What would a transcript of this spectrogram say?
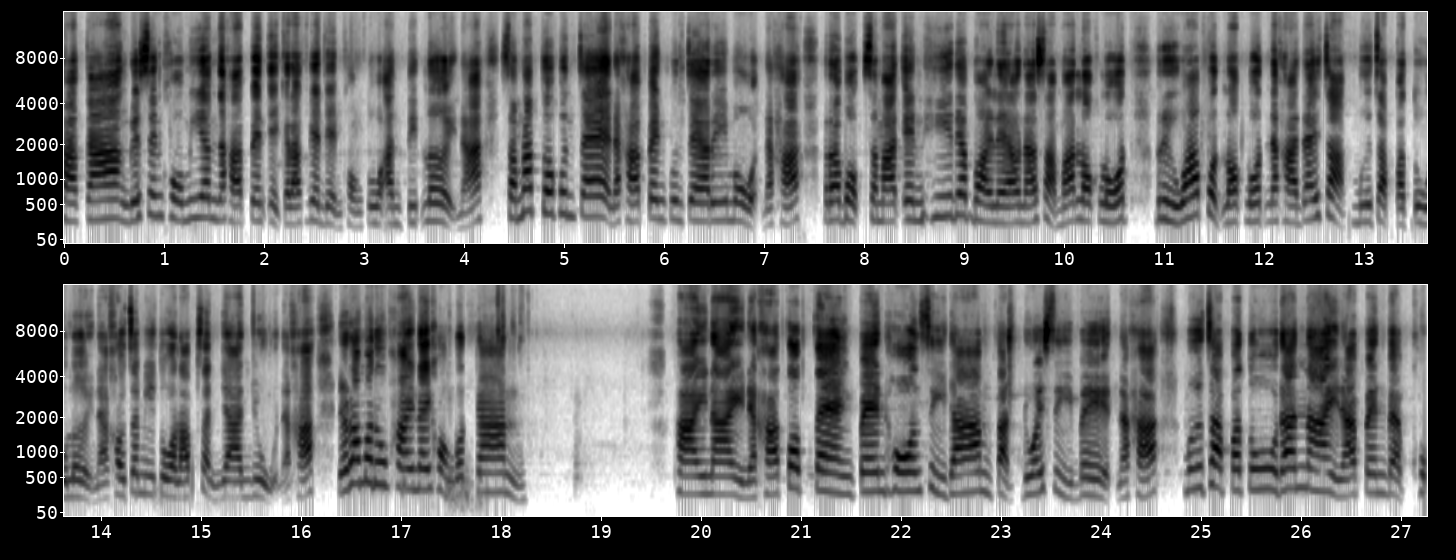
ผากลางด้วยเส้นโครเมียมนะคะ เป็นเอกลักษณ์เด่นๆของตัวอันติดเลยนะสำหรับตัวกุญแจนะคะ เป็นกุญแจรีโมทนะคะ ระบบสมาร์ทเอนที่เรียบร้อยแล้วนะสามารถล็อกรถ หรือว่าปลดล็อกรถนะคะ ได้จากมือจับประตูเลยนะเขาจะมีตัวรับสัญญาณอยู่นะคะ เดี๋ยวเรามาดูภายในของรถกัน ภายในนะคะ ตกแต่งเป็นโทนสีดำตัดด้วยสีเบจนะคะ มือจับประตูด้านในนะเป็นแบบโคร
